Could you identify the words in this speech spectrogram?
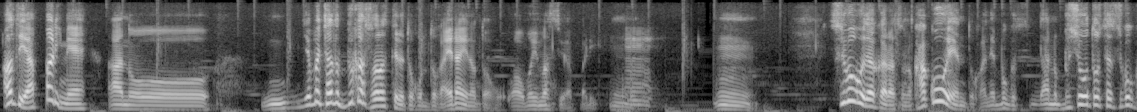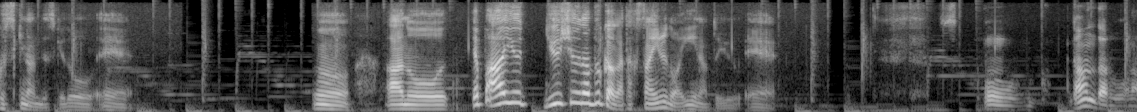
あと、やっぱりね、あのーんやっぱりちゃんと部下育ててるところとか偉いなとは思いますよ、やっぱり。う。うんん。うん。すごくだから、その、花公園とかね、僕、あの武将としてすごく好きなんですけど、ええうん。あのーやっぱああいう優秀な部下がたくさんいるのはいいなという、えもう、なんだろうな。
